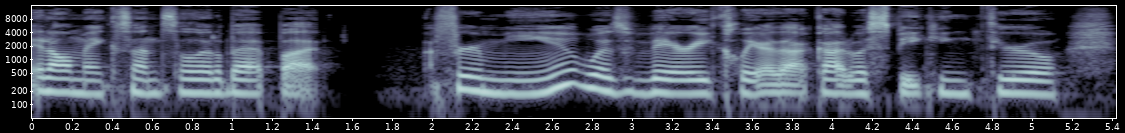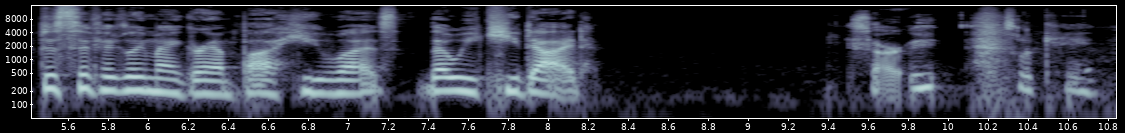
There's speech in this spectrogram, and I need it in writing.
it all makes sense a little bit. But for me, it was very clear that God was speaking through specifically my grandpa. He was, the week he died. Sorry. It's okay.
